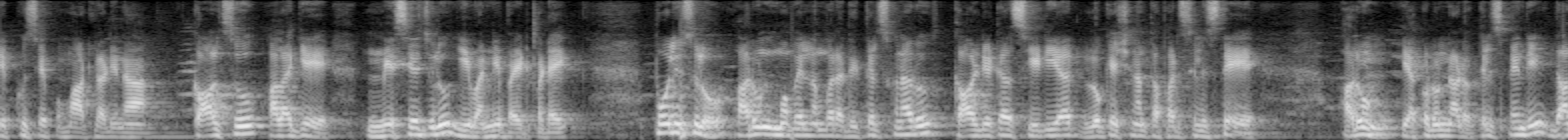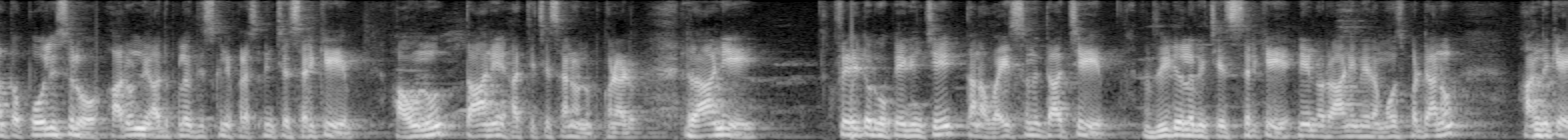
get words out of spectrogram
ఎక్కువసేపు మాట్లాడిన కాల్స్ అలాగే మెసేజ్లు ఇవన్నీ బయటపడ్డాయి. పోలీసులు అరుణ్ మొబైల్ నంబర్ అది తెలుసుకున్నారు. కాల్ డేటా సీడీఆర్ లొకేషన్ అంతా పరిశీలిస్తే అరుణ్ ఎక్కడున్నాడో తెలిసిపోయింది. దాంతో పోలీసులు అరుణ్ని అదుపులో తీసుకుని ప్రశ్నించేసరికి అవును తానే హత్య చేశానని అనుకున్నాడు రాణి ఫిల్టర్ ఉపయోగించి తన వయస్సును దాచి వీడియోలు అవి చేసేసరికి నేను రాణి మీద మోసపడ్డాను. అందుకే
